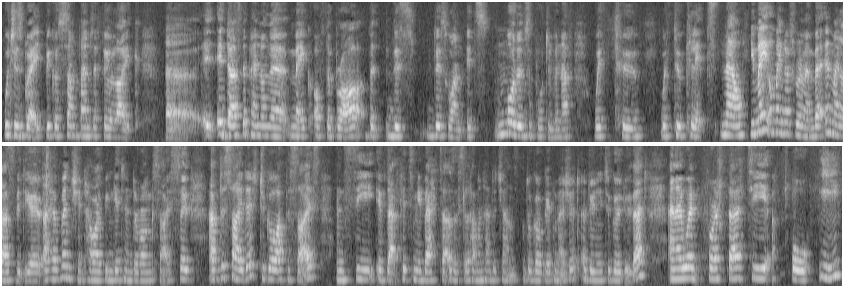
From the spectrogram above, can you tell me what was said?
which is great because sometimes I feel like uh, it, it, does depend on the make of the bra but this this one it's more than supportive enough with two with two clips. Now you may or may not remember in my last video i have mentioned how i've been getting the wrong size. So i've decided to go up a size and see if that fits me better as i still haven't had a chance to go get measured. I do need to go do that. And i went for a 34e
